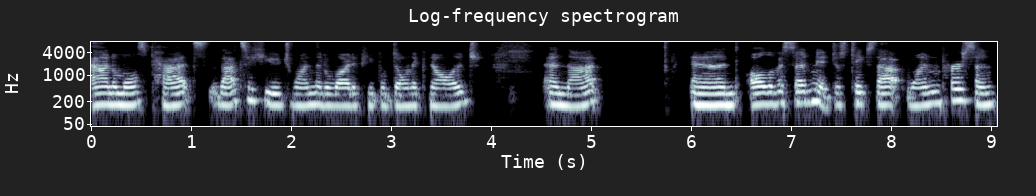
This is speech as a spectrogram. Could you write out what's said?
animals, pets. That's a huge one that a lot of people don't acknowledge and that. And all of a sudden it just takes that one person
